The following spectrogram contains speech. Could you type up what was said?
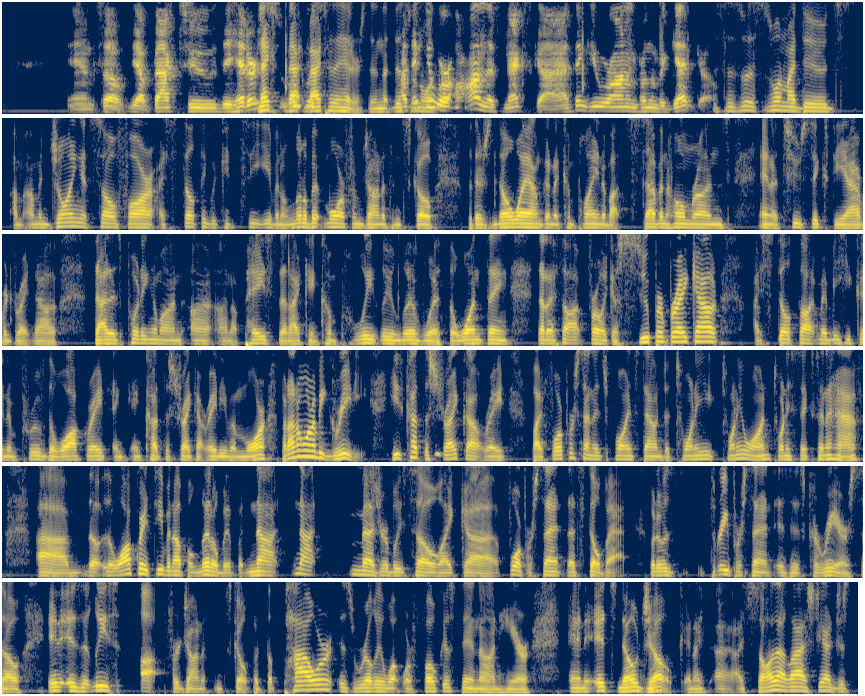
and so yeah, back to the hitters. Next, back, was- back to the hitters. This I think you wa- were on this next guy. I think you were on him from the get go. This is this is one of my dudes. I'm, I'm enjoying it so far. I still think we could see even a little bit more from Jonathan Schoop, but there's no way I'm going to complain about seven home runs and a 260 average right now. That is putting him on, on on a pace that I can completely live with. The one thing that I thought for like a super breakout, I still thought maybe he could improve the walk rate and, and cut the strikeout rate even more. But I don't want to be greedy. He's cut the strikeout rate by four percentage points down to 20, 21, 26 and a half. Um, the, the walk rate's even up a little bit, but not not measurably so. Like uh, four percent, that's still bad. But it was three percent is his career, so it is at least up for Jonathan Schoop. But the power is really what we're focused in on here, and it's no joke. And I I I saw that last year. I just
